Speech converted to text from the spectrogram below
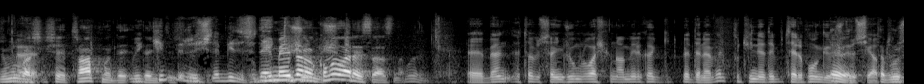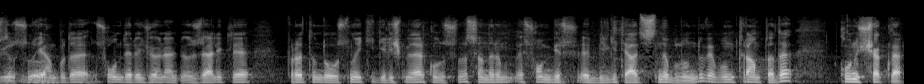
Cumhurbaşkanı şey Trump mı de, Ve denk kim bilir işte birisi Bir denk meydan düşürmüş. okuma var esasında. Buyurun. Ee, ben e, tabii Sayın Cumhurbaşkanı Amerika gitmeden evvel Putin'le de bir telefon görüşmesi Evet, yaptı biliyorsunuz. doğru. Yani burada son derece önemli. Özellikle Fırat'ın doğusundaki gelişmeler konusunda sanırım e, son bir e, bilgi teatisinde bulundu ve bunu Trump'la da konuşacaklar.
